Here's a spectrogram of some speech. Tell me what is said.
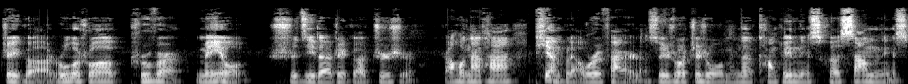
这个如果说 prover 没有实际的这个知识，然后那他骗不了 verifier 的，所以说这是我们的 completeness 和 soundness。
